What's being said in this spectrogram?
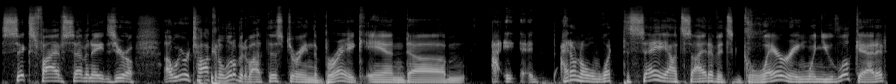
65780. Uh, we were talking a little bit about this during the break, and um, I, I- don't know what to say outside of it's glaring when you look at it.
